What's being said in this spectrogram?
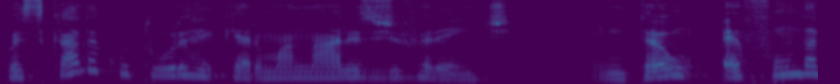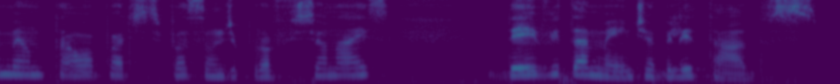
pois cada cultura requer uma análise diferente. Então, é fundamental a participação de profissionais devidamente habilitados.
